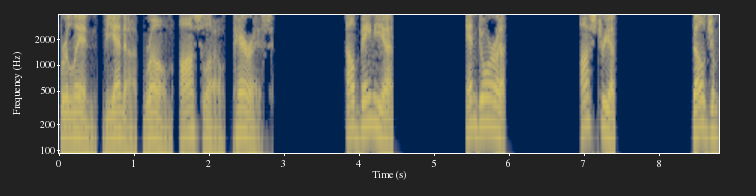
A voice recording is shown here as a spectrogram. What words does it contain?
Berlin, Vienna, Rome, Oslo, Paris Albania Andorra Austria Belgium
